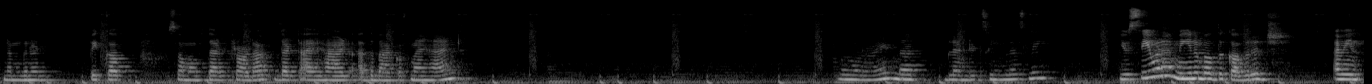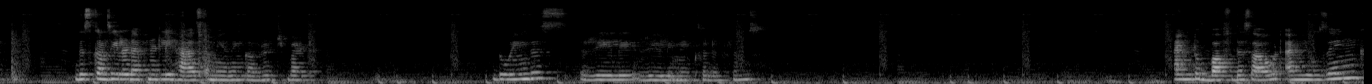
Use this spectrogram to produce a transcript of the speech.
and I'm gonna pick up some of that product that I had at the back of my hand. Alright, that blended seamlessly. You see what I mean about the coverage? I mean, this concealer definitely has amazing coverage, but doing this really, really makes a difference. Time to buff this out. I'm using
